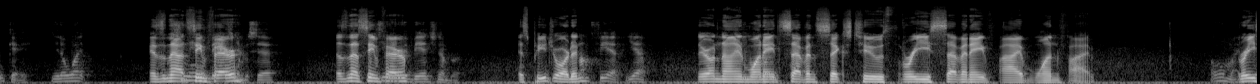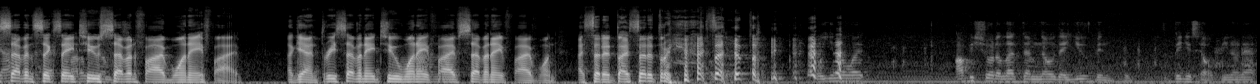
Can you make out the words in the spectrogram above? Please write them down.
Okay, you know what? Isn't that seem fair? Number? Doesn't that seem What's your name fair? badge number. It's P Jordan. Um, I'm fair, yeah. Zero nine one eight seven six two three seven eight five one five. Oh my Three seven six eight two seven five one eight five. Again, three seven eight two one eight five seven eight five one. I said it. I said it three. I said it three. well, you know what? I'll be sure to let them know that you've been the, biggest help. You know that?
